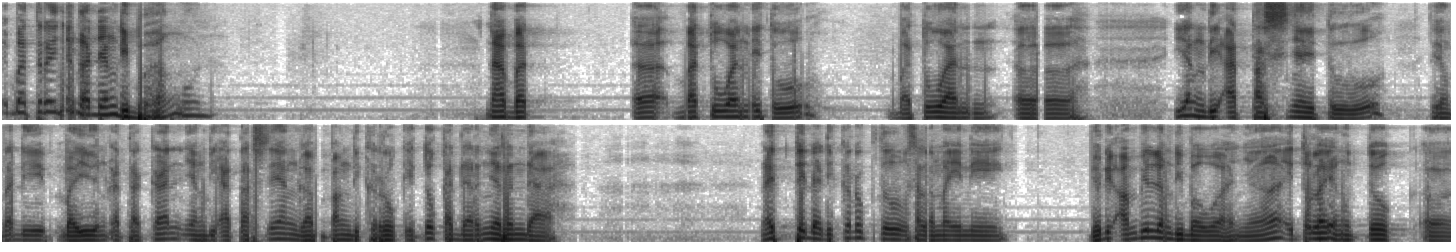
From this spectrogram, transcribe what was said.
Eh, baterainya nggak ada yang dibangun. Nah bat, uh, batuan itu, batuan uh, yang di atasnya itu, yang tadi Mbak Yuyun katakan, yang di atasnya yang gampang dikeruk itu kadarnya rendah. Nah itu tidak dikeruk tuh selama ini. Jadi ambil yang di bawahnya, itulah yang untuk uh,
